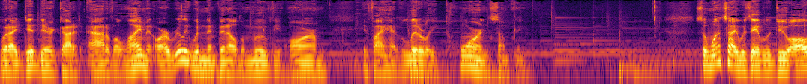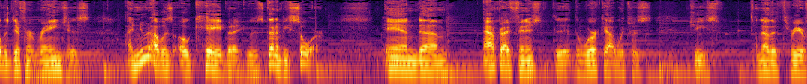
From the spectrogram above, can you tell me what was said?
what I did there got it out of alignment, or I really wouldn't have been able to move the arm if I had literally torn something. So once I was able to do all the different ranges, I knew I was okay, but it was going to be sore. And um, after I finished the, the workout, which was, geez, another three or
